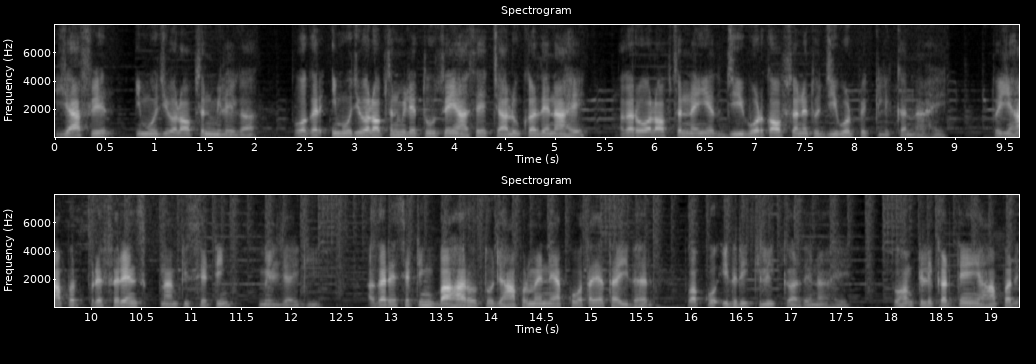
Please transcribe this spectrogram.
या फिर इमोजी वाला ऑप्शन मिलेगा। तो अगर इमोजी वाला ऑप्शन मिले तो उसे यहाँ से चालू कर देना है। अगर वो वाला ऑप्शन नहीं है तो जी बोर्ड का ऑप्शन है तो जी बोर्ड पर क्लिक करना है। तो यहाँ पर प्रेफरेंस नाम की सेटिंग मिल जाएगी। अगर ये सेटिंग बाहर हो तो जहाँ पर मैंने आपको बताया था इधर तो आपको इधर ही क्लिक कर देना है। तो हम क्लिक करते हैं यहाँ पर,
